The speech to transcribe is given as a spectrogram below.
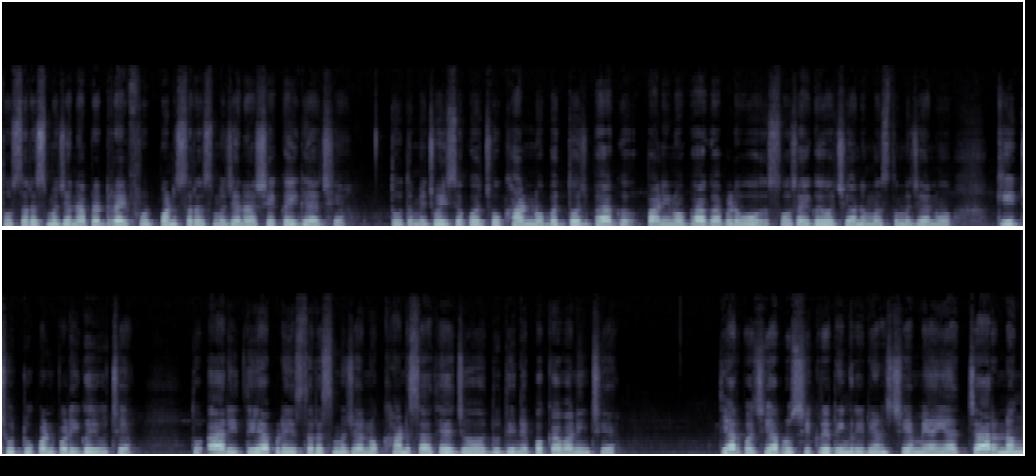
તો સરસ મજાના આપણા ડ્રાયફ્રૂટ પણ સરસ મજાના શેકાઈ ગયા છે. તો તમે જોઈ શકો છો, ખાંડનો બધો જ ભાગ, પાણીનો ભાગ આપણો શોષાઈ ગયો છે અને મસ્ત મજાનું ઘી છૂટું પણ પડી ગયું છે. તો આ રીતે આપણે સરસ મજાનો ખાંડ સાથે જ દૂધીને પકાવવાની છે. ત્યાર પછી આપણું સિક્રેટ ઇન્ગ્રીડિયન્ટ્સ છે, મેં અહીંયા ચાર નંગ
